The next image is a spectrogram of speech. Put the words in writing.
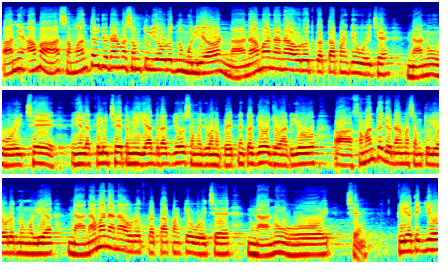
અને આમાં સમાંતર જોડાણમાં સમતુલ્ય અવરોધનું મૂલ્ય નાનામાં નાના અવરોધ કરતાં પણ કેવું હોય છે? નાનું હોય છે. અહીંયા લખેલું છે, તમે યાદ રાખજો, સમજવાનો પ્રયત્ન કરજો. જો આ રહ્યો સમાંતર જોડાણમાં સમતુલ્ય અવરોધનું મૂલ્ય નાનામાં નાના અવરોધ કરતાં પણ કેવું હોય છે? નાનું હોય છે. ક્લિયર થઈ ગયો?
